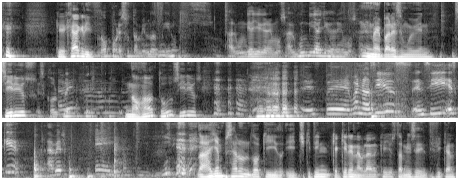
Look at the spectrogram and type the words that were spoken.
que, que Hagrid. No, por eso también lo admiro. pues, algún día llegaremos, algún día llegaremos. Me parece muy bien. Sirius. Ver. No, tú, Sirius. Este, bueno, Sirius en sí, es que, a ver, ey, papi. Ah, ya empezaron Doc y, y Chiquitín que quieren hablar, que ellos también se identifican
